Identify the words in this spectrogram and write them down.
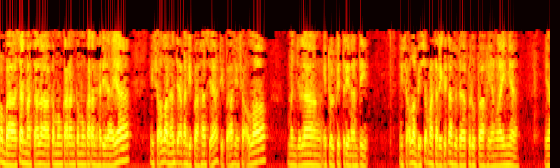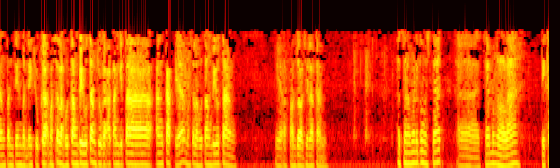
pembahasan masalah kemungkaran-kemungkaran hari raya, insya Allah nanti akan dibahas ya, dibahas insya Allah menjelang Idul Fitri nanti. Insya Allah besok materi kita sudah berubah yang lainnya. Yang penting-penting juga masalah hutang piutang juga akan kita angkat ya, masalah hutang piutang. Ya, Fadol silakan. Assalamualaikum Ustaz. Uh, saya mengelola TK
